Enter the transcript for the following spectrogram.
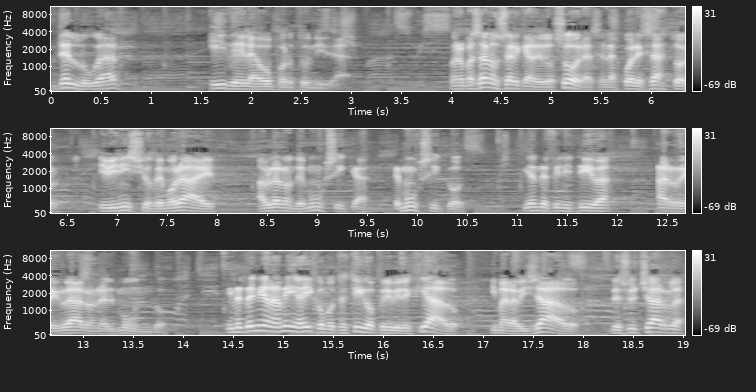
del lugar y de la oportunidad. Bueno, pasaron cerca de dos horas en las cuales Astor y Vinicius de Moraes hablaron de música, de músicos y en definitiva arreglaron el mundo. Y me tenían a mí ahí como testigo privilegiado y maravillado de su charla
